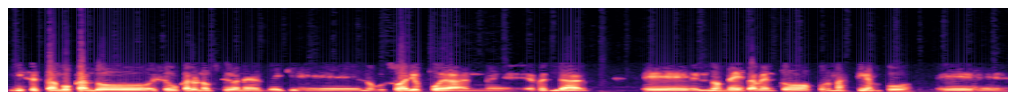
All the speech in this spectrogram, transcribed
y se están buscando, se buscaron opciones de que los usuarios puedan eh, retirar eh, los medicamentos por más tiempo, eh,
